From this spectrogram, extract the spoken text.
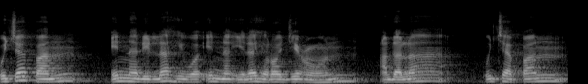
Ucapan inna lillahi wa inna ilaihi raji'un adalah ucapan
